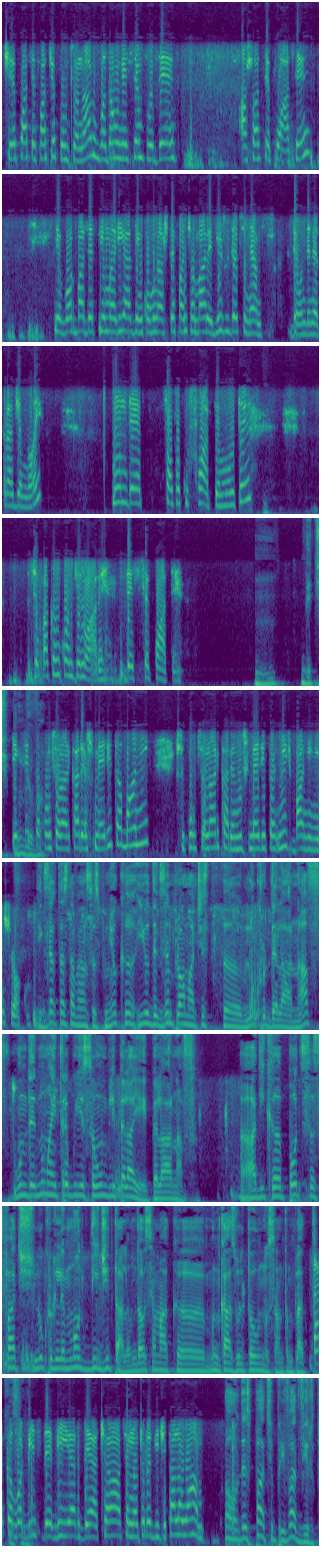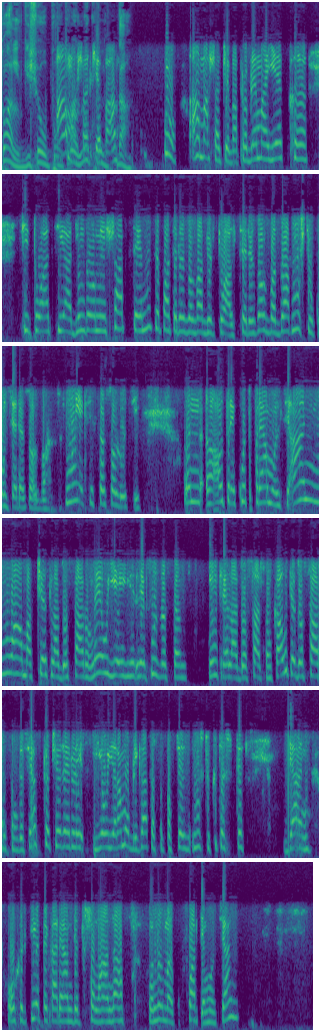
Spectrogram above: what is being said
Ce poate face funcționarul? Vă dau un exemplu de așa se poate. E vorba de primăria din comuna Ștefan cel Mare din județul Neamț, de unde ne tragem noi, unde s-au făcut foarte multe, se fac în continuare, deci se poate. Mm-hmm. Deci, Există undeva... funcționari care își merită banii și funcționari care nu își merită nici banii, nici locul. Exact asta vreau să spun eu, că eu, de exemplu, am acest uh, lucru de la ANAF, unde nu mai trebuie să umbli pe la ei, pe la ANAF. Adică poți să-ți faci lucrurile în mod digital. Îmi dau seama că în cazul tău nu s-a întâmplat. Dacă vorbiți de VR, de acea semnătură digitală, o am. Oh, de spațiu privat, virtual, ghișeu.ro. Am așa lucruri, ceva. Da. Nu, am așa ceva. Problema e că situația din 2007 nu se poate rezolva virtual. Se rezolvă doar, nu știu cum se rezolvă. Nu există soluții. în, au trecut prea mulți ani, nu am acces la dosarul meu, ei refuză să intre la dosar, să-mi caute dosarul, să-mi găsească cererile. Eu eram obligată să păstrez nu știu câte sute de ani o hârtie pe care am depus-o la ANAP în urmă cu foarte mulți ani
